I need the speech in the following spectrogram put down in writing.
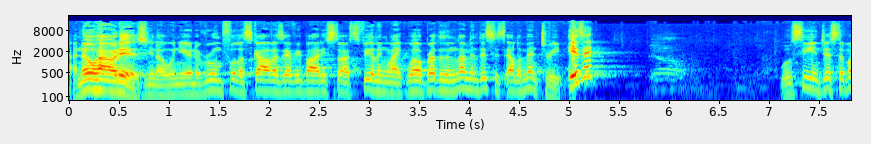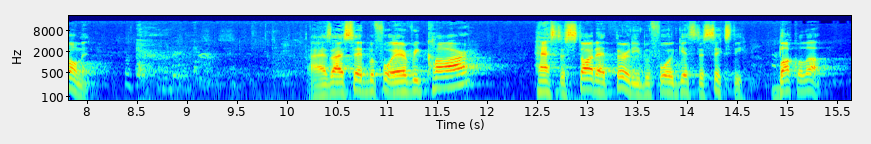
I know how it is. You know, when you're in a room full of scholars, everybody starts feeling like, well, brothers and lemon, this is elementary. Is it? We'll see in just a moment. As I said before, every car has to start at 30 before it gets to 60. Buckle up.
